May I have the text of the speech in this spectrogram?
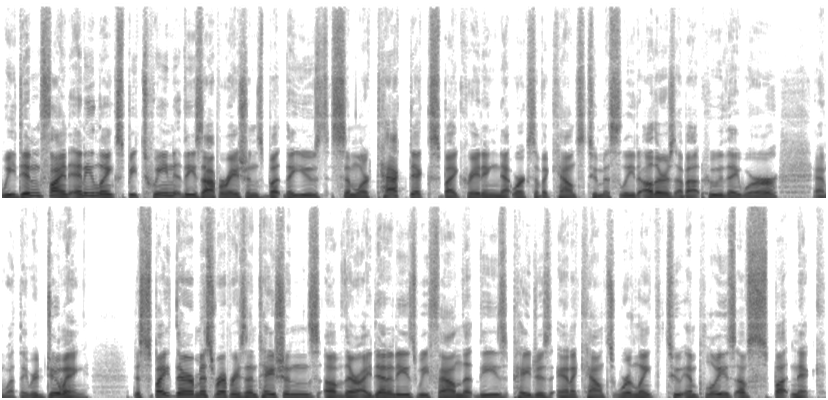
We didn't find any links between these operations, but they used similar tactics by creating networks of accounts to mislead others about who they were and what they were doing. Despite their misrepresentations of their identities, we found that these pages and accounts were linked to employees of Sputnik,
